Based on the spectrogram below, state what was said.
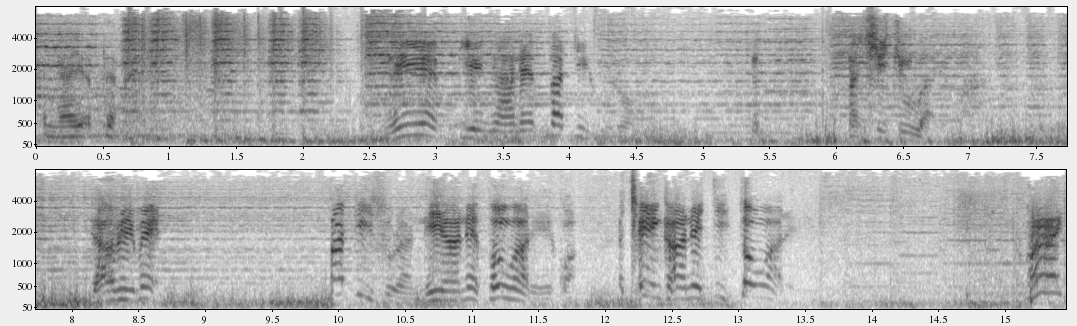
ခင်ဗျားရဲ့အသက်ပဲမင်းရဲ့ပညာနဲ့တတ်တိကိုတော့မချီကျူးရတယ်ကွာ ဒါပေမဲ့တတ်တိဆိုတာနေရာနဲ့သုံးရတယ်ကွာအချိန်ခါနဲ့ကြည့်သုံးရတယ်ဟိုက်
